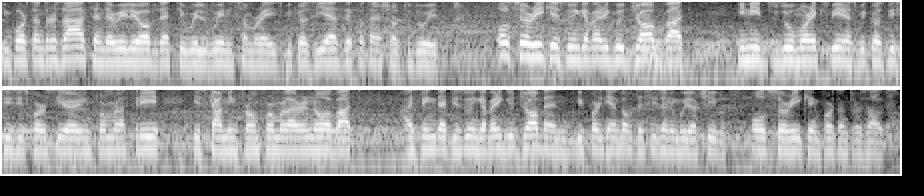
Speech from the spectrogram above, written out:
important results, and I really hope that he will win some race because he has the potential to do it. Also, Rick is doing a very good job, but he needs to do more experience because this is his first year in Formula 3. He's coming from Formula Renault, but I think that he's doing a very good job, and before the end of the season he will achieve also Rick important results.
